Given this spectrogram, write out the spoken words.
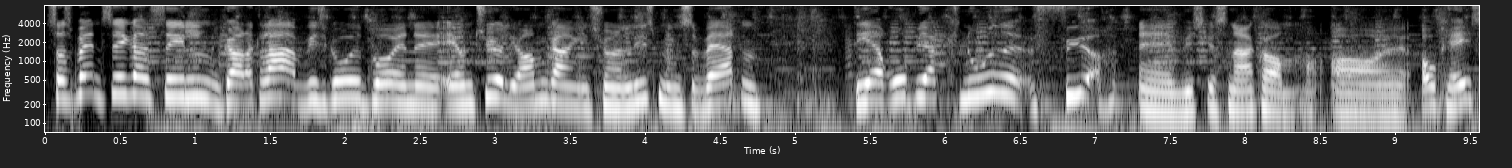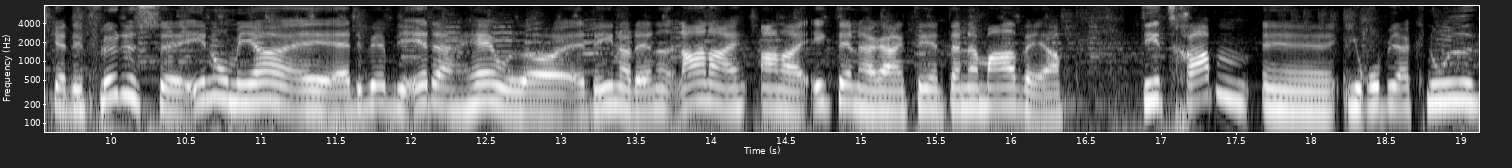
Så spænd sikkerhedsselen, gør dig klar. Vi skal ud på en øh, eventyrlig omgang i journalismens verden. Det er Rubia Knude Fyr, øh, vi skal snakke om. Og øh, okay, skal det flyttes øh, endnu mere? Øh, er det ved at blive et af havet og øh, det ene og det andet? Nej, nej, nej, nej, ikke den her gang. Det, den er meget værre. Det er trappen øh, i Rubia Knude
